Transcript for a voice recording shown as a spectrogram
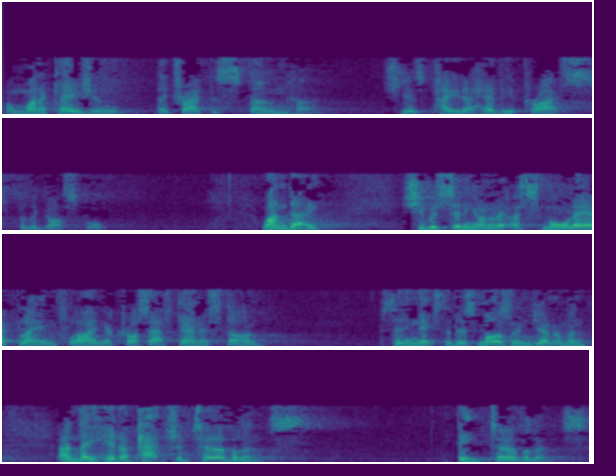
On one occasion, they tried to stone her. She has paid a heavy price for the gospel. One day, she was sitting on a small airplane flying across Afghanistan, sitting next to this Muslim gentleman, and they hit a patch of turbulence. Big turbulence.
